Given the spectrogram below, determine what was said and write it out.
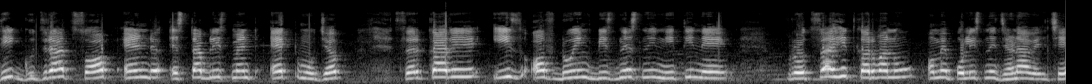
the Gujarat shop and establishment act મુજબ સરકારે ઇઝ ઓફ ડુઈંગ બિઝનેસની નીતિને પ્રોત્સાહિત કરવાનું અમે પોલીસને જણાવેલ છે.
